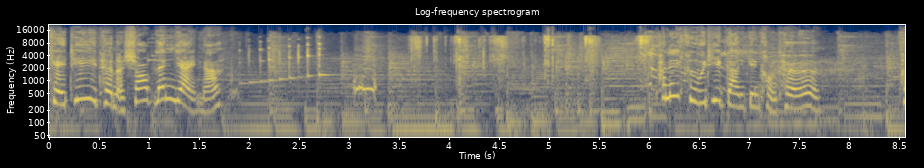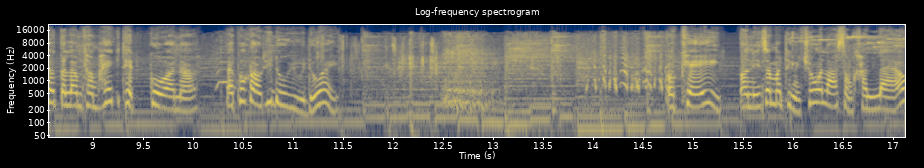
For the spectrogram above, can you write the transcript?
เคที่เธอน่ะชอบเล่นใหญ่นะ นี่คือวิธีการกินของเธอ เธอกำลังทำให้เท็ดกลัวนะ และพวกเราที่ดูอยู่ด้วย โอเค ตอนนี้จะมาถึงช่วงเวลาสำคัญแล้ว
